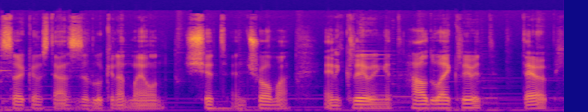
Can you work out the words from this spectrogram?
circumstances and looking at my own shit and trauma and clearing it. How do I clear it? Therapy.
